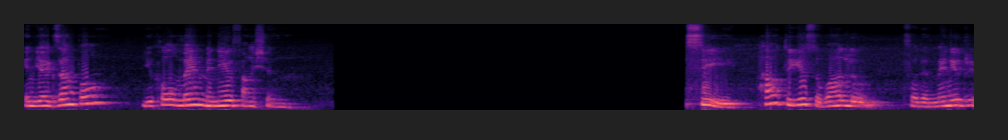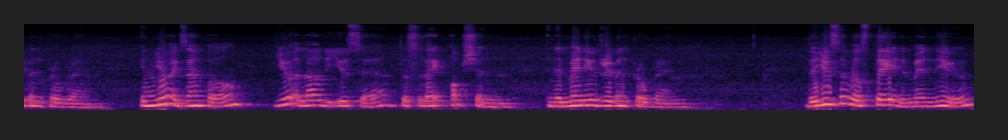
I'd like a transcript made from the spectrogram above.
In your example, you call main menu function. C. How to use a while loop for the menu-driven program. In your example, you allow the user to select option in the menu-driven program. The user will stay in the menu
